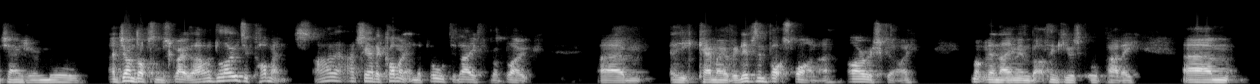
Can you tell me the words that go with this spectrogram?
change room wall. And John Dobson was great. I had loads of comments. I actually had a comment in the pool today from a bloke. Um, he came over. He lives in Botswana, Irish guy. I'm not going to name him, but I think he was called Paddy. Um,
